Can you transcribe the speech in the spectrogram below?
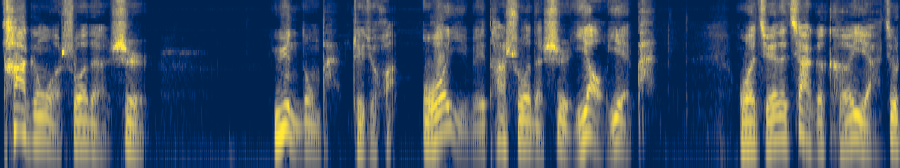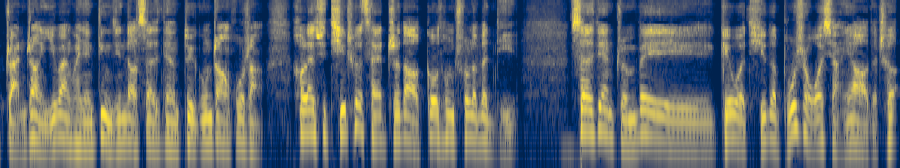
他跟我说的是运动版这句话，我以为他说的是药业版。我觉得价格可以啊，就转账一万块钱定金到四 S 店的对公账户上。后来去提车才知道沟通出了问题。四 S 店准备给我提的不是我想要的车，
